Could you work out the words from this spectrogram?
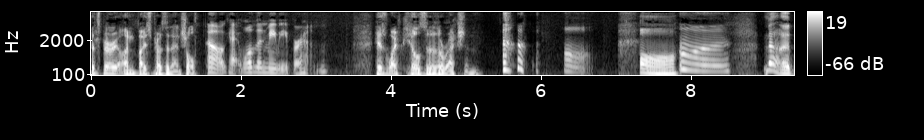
it's very unvice presidential. Oh, okay. Well, then maybe for him. His wife kills his erection. Oh. Aw. No, it,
